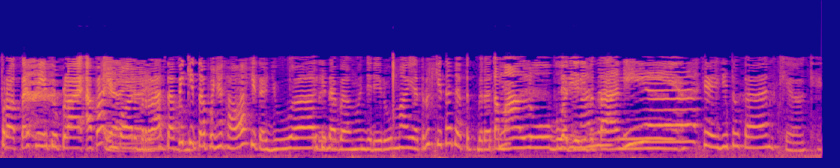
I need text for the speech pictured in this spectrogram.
protes nih supply apa Iya, impor iya, beras iya. tapi kita punya sawah kita jual Kita kita bangun jadi rumah ya terus kita dapat beras Kita malu buat jadi mana? petani. iya kayak gitu kan Oke oke.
